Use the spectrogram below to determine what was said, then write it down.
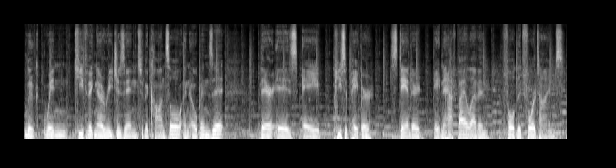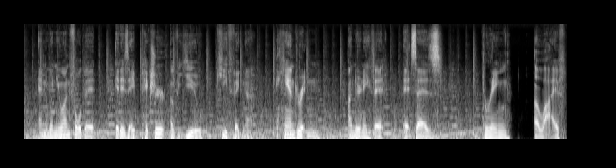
Luke, when Keith Vigna reaches into the console and opens it, there is a piece of paper, standard 8.5 by 11, folded four times. And when you unfold it, it is a picture of you, Keith Vigna, handwritten underneath it. It says, Bring alive.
